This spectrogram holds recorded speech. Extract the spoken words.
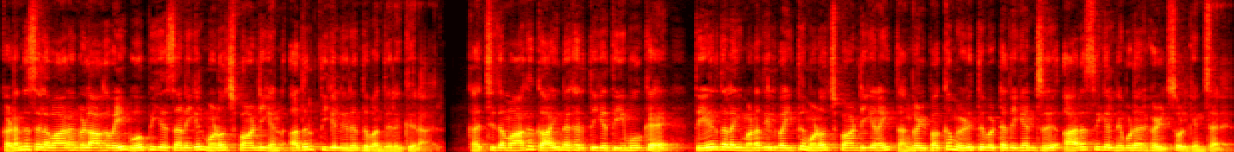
கடந்த சில வாரங்களாகவே ஓபிஎஸ் அணியில் மனோஜ் பாண்டியன் அதிருப்தியில் இருந்து வந்திருக்கிறார். கச்சிதமாக காய் நகர்த்திய திமுக தேர்தலை மனதில் வைத்து மனோஜ் பாண்டியனை தங்கள் பக்கம் இழுத்துவிட்டது என்று அரசியல் நிபுணர்கள் சொல்கின்றனர்.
